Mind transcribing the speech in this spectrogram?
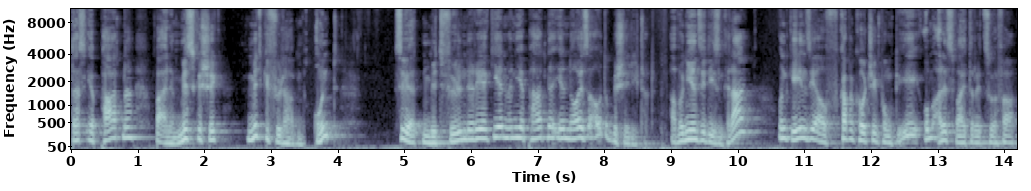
dass Ihr Partner bei einem Missgeschick Mitgefühl haben und Sie werden mitfühlender reagieren, wenn Ihr Partner Ihr neues Auto beschädigt hat. Abonnieren Sie diesen Kanal und gehen Sie auf couplecoaching.de, um alles weitere zu erfahren.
